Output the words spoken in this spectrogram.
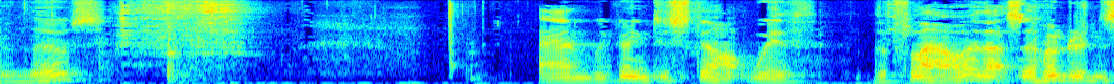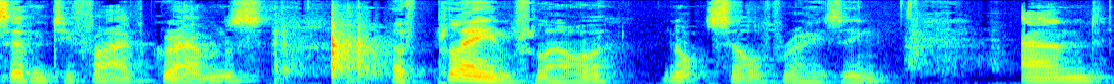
of those. And we're going to start with the flour. That's 175 grams of plain flour, not self-raising, and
